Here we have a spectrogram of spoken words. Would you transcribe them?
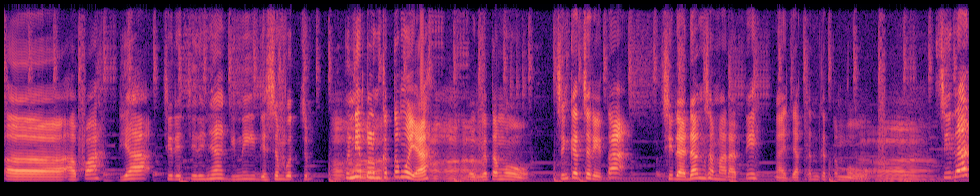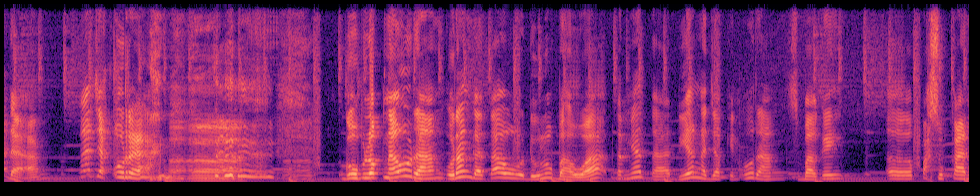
uh, apa dia ciri-cirinya gini dia sebut uh ini belum ketemu ya? uh -huh. belum ketemu. Singkat cerita si Dadang sama Ratih ngajakkan ketemu. Uh -huh. si Dadang ngajak orang. Uh uh -huh. goblok na orang orang nggak tahu dulu bahwa ternyata dia ngajakin orang sebagai uh, pasukan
